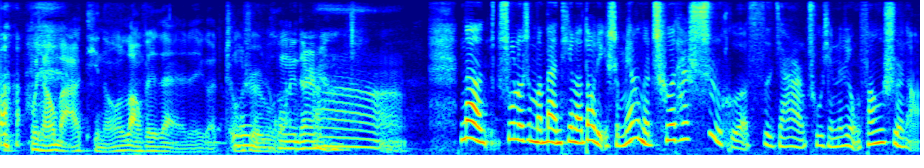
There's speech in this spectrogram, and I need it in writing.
不想把体能浪费在这个城市红绿灯上啊。那说了这么半天了，到底什么样的车它适合四加二出行的这种方式呢？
